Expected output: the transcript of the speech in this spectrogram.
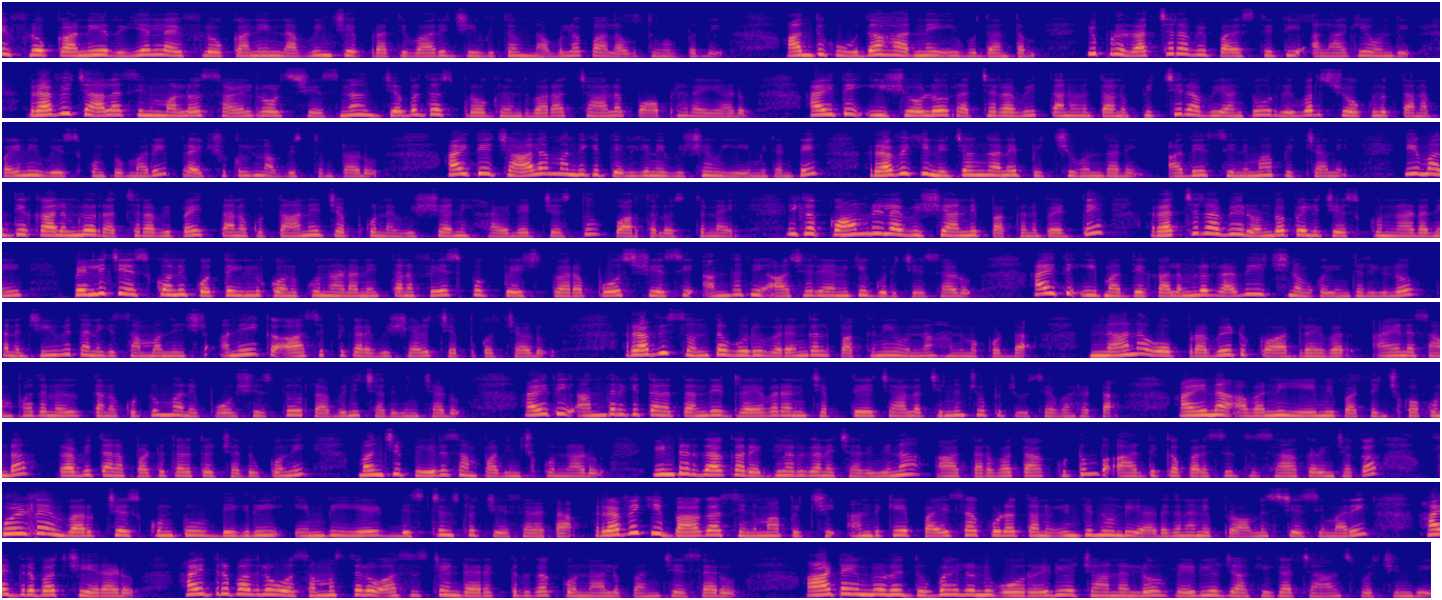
లైఫ్లో కానీ రియల్ లైఫ్లో కానీ నవ్వించే ప్రతి వారి జీవితం నవ్వుల పాలవుతూ ఉంటుంది. అందుకు ఉదాహరణే ఈ ఉదంతం. ఇప్పుడు రచ్చ రవి పరిస్థితి అలాగే ఉంది. రవి చాలా సినిమాల్లో సైల్ రోల్స్ చేసిన జబర్దస్త్ ప్రోగ్రాం ద్వారా చాలా పాపులర్ అయ్యాడు. అయితే ఈ షోలో రచ్చ రవి తనను తాను పిచ్చి రవి అంటూ రివర్స్ జోకులు తనపైనే వేసుకుంటూ మరీ ప్రేక్షకులు నవ్విస్తుంటాడు. అయితే చాలామందికి తెలియని విషయం ఏమిటంటే రవికి నిజంగానే పిచ్చి ఉందని అదే సినిమా పిచ్చని. ఈ మధ్య కాలంలో రచ్చరవిపై తనకు తానే చెప్పుకున్న విషయాన్ని హైలైట్ చేస్తూ వార్తలు వస్తున్నాయి. ఇక కామెడీల విషయాన్ని పక్కన పెడితే రచ్చరవి రెండో పెళ్ళి చేసుకున్నాడని పెళ్ళి చేసుకొని కొత్త ఇల్లు కొనుక్కున్నాడని తన ఫేస్బుక్ పేజ్ ద్వారా పోస్ట్ చేసి అందరినీ ఆశ్చర్యానికి గురి చేశాడు. అయితే ఈ మధ్య కాలంలో రవి ఇచ్చిన ఒక ఇంటర్వ్యూలో తన జీవితానికి సంబంధించిన అనేక ఆసక్తికర విషయాలు చెప్పుకొచ్చాడు. రవి సొంత ఊరు వరంగల్ పక్కనే ఉన్న హనుమకొండ. నాన్న ఓ ప్రైవేటు కార్ డ్రైవర్. ఆయన సంపాదనతో తన కుటుంబాన్ని పోషిస్తూ రవిని చదివించాడు. అయితే అందరికీ తన తండ్రి డ్రైవర్ అని చెప్తే చాలా చిన్నచూపు చూసేవారట. అయినా అవన్నీ ఏమీ పట్టించుకోకుండా రవి తన పట్టుదలతో చదువుకొని మంచి పేరు సంపాదించుకున్నాడు. ఇంటర్ దాకా రెగ్యులర్గానే చదివినా ఆ తర్వాత కుటుంబ ఆర్థిక పరిస్థితి సహకరించక ఫుల్ టైం వర్క్ చేసుకుంటూ డిగ్రీ ఎంబీఏ డిస్టెన్స్లో చేశారట. రవికి బాగా సినిమా పిచ్చి. అందుకే పైసా కూడా తను ఇంటి నుండి అడగనని ప్రామిస్ చేసి మరీ హైదరాబాద్ చేరాడు. హైదరాబాద్లో ఓ సంస్థలో అసిస్టెంట్ డైరెక్టర్గా కొన్నాళ్ళు పనిచేశారు. ఆ టైంలోనే దుబాయ్లోని ఓ రేడియో ఛానల్లో రేడియో జాకీగా ఛాన్స్ వచ్చింది.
